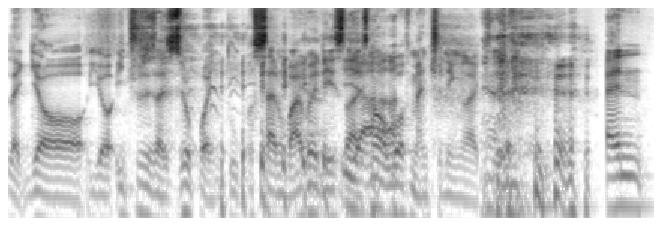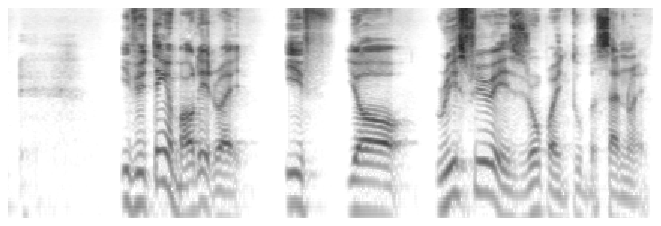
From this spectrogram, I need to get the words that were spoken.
like your your interest is like 0.2%, whatever it is, like, it's not worth mentioning. Like and if you think about it, right, if your risk free rate is 0.2%, right,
